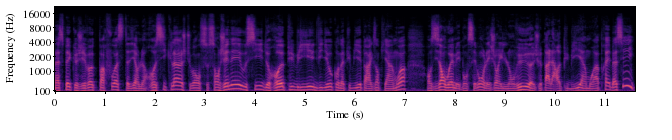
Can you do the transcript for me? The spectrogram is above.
aspect que j'évoque parfois, c'est-à-dire le recyclage. Tu vois, on se sent gêné aussi de republier une vidéo qu'on a publiée par exemple il y a un mois, en se disant ouais mais bon c'est bon, les gens ils l'ont vu, je vais pas la republier un mois après. Bah si,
